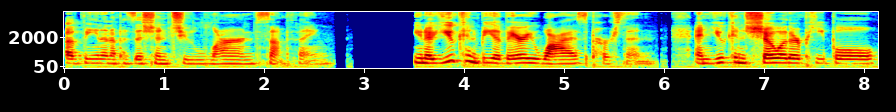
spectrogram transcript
of being in a position to learn something. You know, you can be a very wise person and you can show other people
